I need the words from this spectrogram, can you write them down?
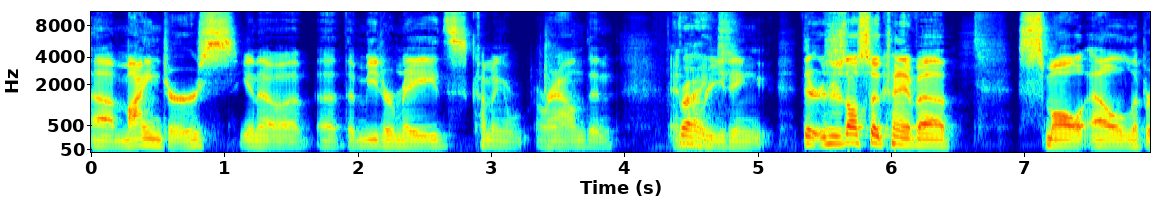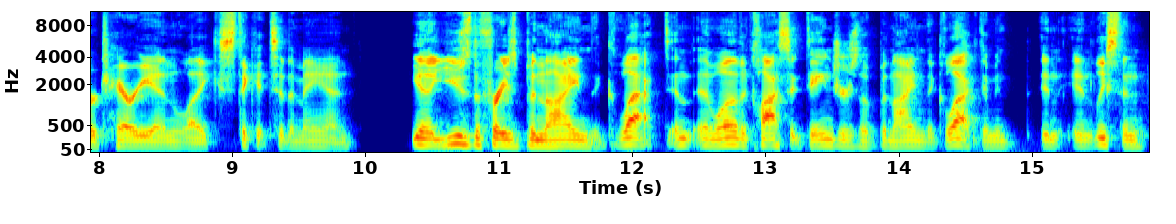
uh, minders, you know, uh, uh the meter maids coming around and and right. reading. There, there's also kind of a small L libertarian like stick it to the man you know use the phrase benign neglect and, and one of the classic dangers of benign neglect i mean in, in, at least in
